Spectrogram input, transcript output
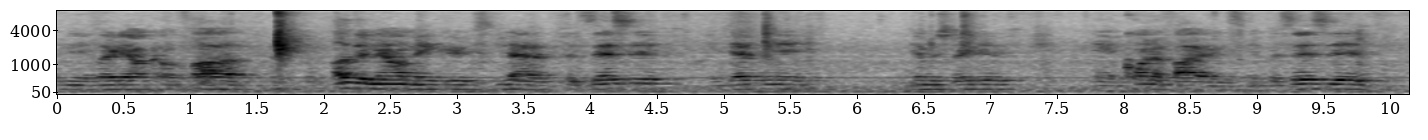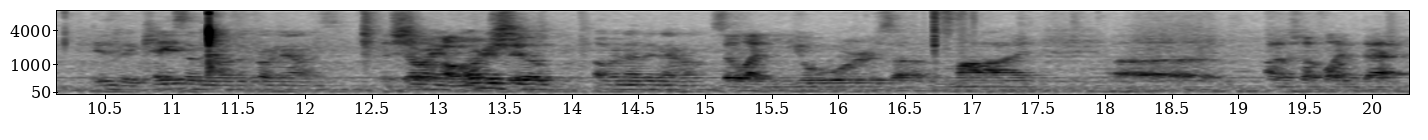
And then learning outcome five, other noun makers, you have possessive, indefinite, demonstrative, and quantifiers. And possessive is the case of nouns and pronouns showing ownership. Ownership of another noun. So like yours, uh, my, uh, other stuff like that.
